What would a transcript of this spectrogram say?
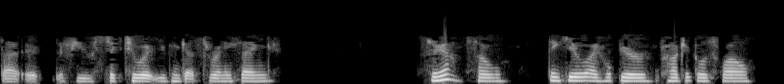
that it, if you stick to it, you can get through anything so yeah, so thank you. I hope your project goes well.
